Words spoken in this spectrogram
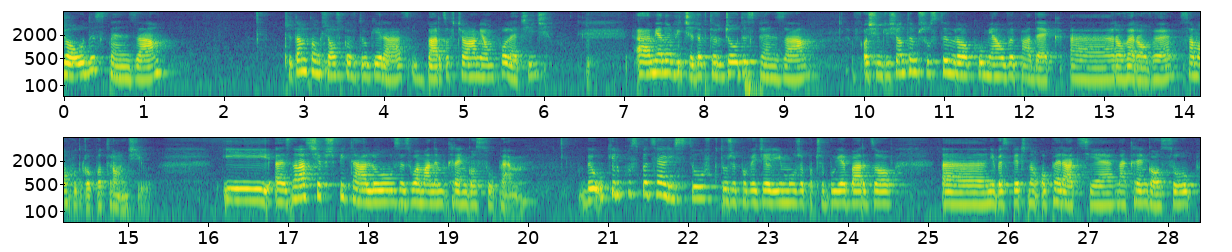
Joe Dispenza. Czytam tą książkę już drugi raz i bardzo chciałam ją polecić. A mianowicie dr Joe Dispenza w 1986 roku miał wypadek e, rowerowy, samochód go potrącił. I e, znalazł się w szpitalu ze złamanym kręgosłupem. Był u kilku specjalistów, którzy powiedzieli mu, że potrzebuje bardzo e, niebezpieczną operację na kręgosłup,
